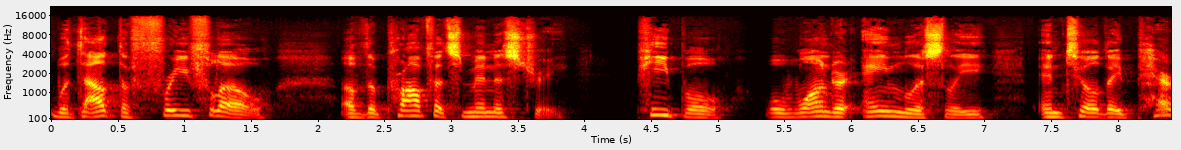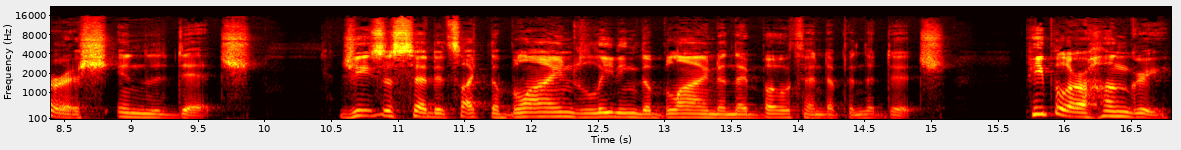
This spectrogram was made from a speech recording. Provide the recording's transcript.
Without the free flow of the prophet's ministry, people will wander aimlessly until they perish in the ditch. Jesus said it's like the blind leading the blind, and they both end up in the ditch. People are hungry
